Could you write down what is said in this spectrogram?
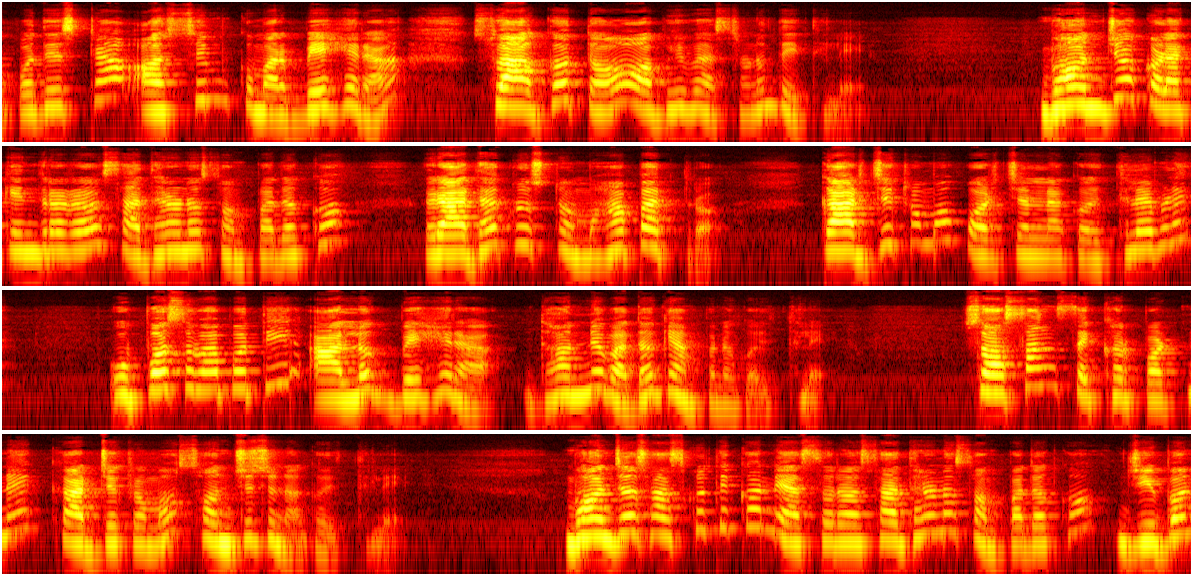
ଉପଦେଷ୍ଟା ଅସୀମ କୁମାର ବେହେରା ସ୍ୱାଗତ ଅଭିଭାଷଣ ଦେଇଥିଲେ। ଭଞ୍ଜ କଳାକେନ୍ଦ୍ରର ସାଧାରଣ ସମ୍ପାଦକ ରାଧାକୃଷ୍ଣ ମହାପାତ୍ର କାର୍ଯ୍ୟକ୍ରମ ପରିଚାଳନା କରିଥିଲା ବେଳେ ଉପସଭାପତି ଆଲୋକ ବେହେରା ଧନ୍ୟବାଦ ଜ୍ଞାପନ କରିଥିଲେ। ଶଶାଙ୍କ ଶେଖର ପଟ୍ଟନାୟକ କାର୍ଯ୍ୟକ୍ରମ ସଂଯୋଜନା କରିଥିଲେ। ଭଞ୍ଜ ସାଂସ୍କୃତିକ ନ୍ୟାସର ସାଧାରଣ ସମ୍ପାଦକ ଜୀବନ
